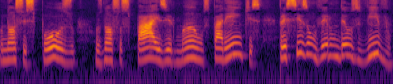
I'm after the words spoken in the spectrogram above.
o nosso esposo, os nossos pais, irmãos, parentes precisam ver um Deus vivo.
